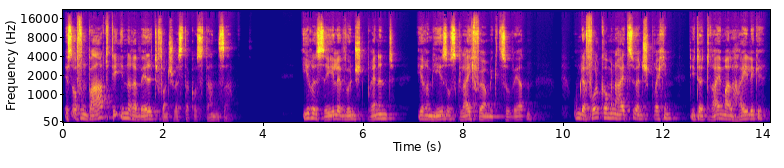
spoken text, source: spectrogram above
Es offenbart die innere Welt von Schwester Costanza. Ihre Seele wünscht brennend, ihrem Jesus gleichförmig zu werden, um der Vollkommenheit zu entsprechen, die der dreimal Heilige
